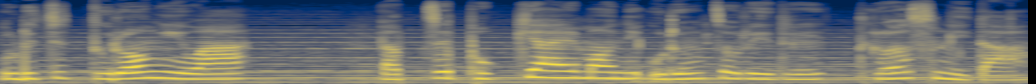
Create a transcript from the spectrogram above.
우리 집 누렁이와 옆집 복희 할머니 울음소리를 들었습니다.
